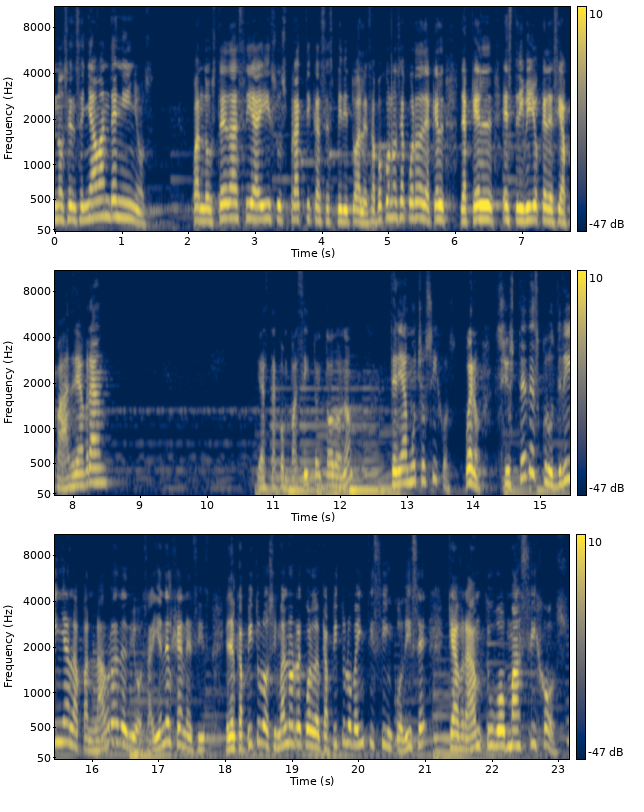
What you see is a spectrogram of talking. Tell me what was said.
nos enseñaban de niños? Cuando usted hacía ahí sus prácticas espirituales. ¿A poco no se acuerda de aquel, de aquel estribillo que decía, Padre Abraham? Y hasta con pasito y todo, ¿no? Tenía muchos hijos. Bueno, si usted escudriña la palabra de Dios, ahí en el Génesis, en el capítulo, si mal no recuerdo, el capítulo 25, dice que Abraham tuvo más hijos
